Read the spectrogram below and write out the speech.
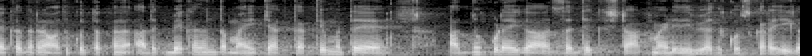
ಯಾಕಂದರೆ ನಾವು ಅದಕ್ಕೂ ತಕ್ಕ, ಅದಕ್ಕೆ ಬೇಕಾದಂಥ ಮಾಹಿತಿ ಹಾಕ್ತಾ ಇರ್ತೀವಿ. ಮತ್ತು ಅದನ್ನು ಕೂಡ ಈಗ ಸದ್ಯಕ್ಕೆ ಸ್ಟಾರ್ಟ್ ಮಾಡಿದ್ದೀವಿ ಅದಕ್ಕೋಸ್ಕರ. ಈಗ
